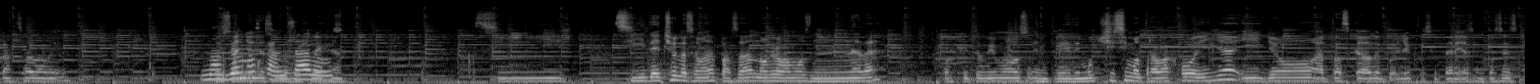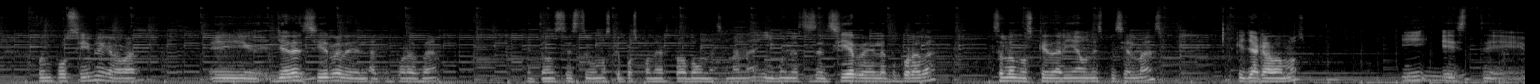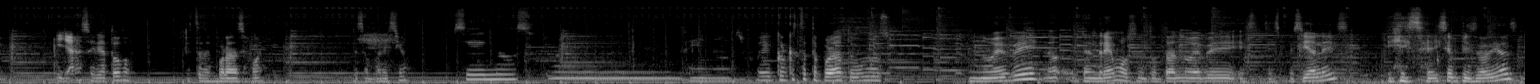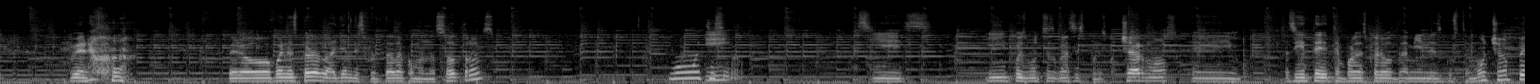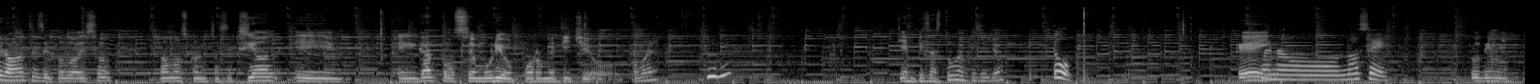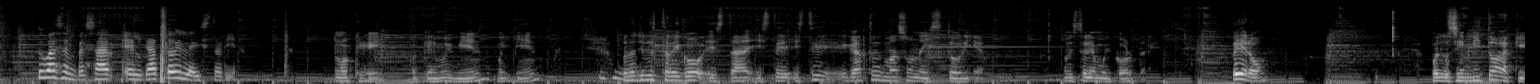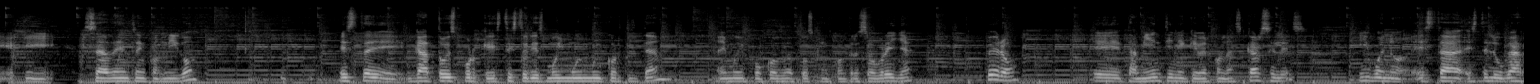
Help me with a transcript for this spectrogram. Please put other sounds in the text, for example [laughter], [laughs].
cansado, ¿eh? Nos Los vemos cansados. Sí, sí, de hecho la semana pasada no grabamos nada porque tuvimos entre de muchísimo trabajo ella y yo atascado de proyectos y tareas, entonces fue imposible grabar. Eh, ya era el cierre de la temporada, entonces tuvimos que posponer todo una semana y bueno, este es el cierre de la temporada. Solo nos quedaría un especial más que ya grabamos y este y ya sería todo. Esta temporada se fue, desapareció. Se nos fue. Sí, nos fue. Creo que esta temporada tuvimos nueve, no, tendremos en total nueve este, especiales y [laughs] seis episodios, pero, [laughs] pero bueno, espero lo hayan disfrutado como nosotros. Muchísimo. Así es. Y pues muchas gracias por escucharnos. Eh, la siguiente temporada espero también les guste mucho, pero antes de todo eso, vamos con nuestra sección. eh, el gato se murió por metiche o ¿cómo era? ¿Empiezas tú o empiezo yo? Tú. Ok, Bueno, no sé. tú dime. Tú vas a empezar el gato y la historia. Ok, ok, muy bien, muy bien. Bueno, yo les traigo esta, este, este gato es más una historia, una historia muy corta. Pero, pues los invito a que, se adentren conmigo. Este gato es porque esta historia es muy, muy, muy cortita. Hay muy pocos datos que encontré sobre ella. Pero eh, también tiene que ver con las cárceles. Y bueno, esta, este lugar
